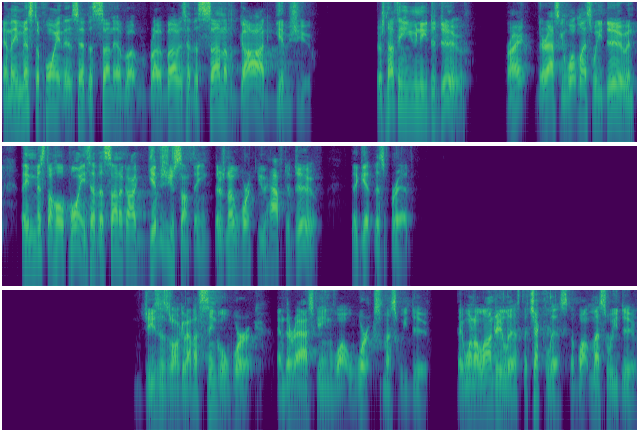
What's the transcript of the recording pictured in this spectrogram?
And they missed a point that said the Son above it said the Son of God gives you. There's nothing you need to do, right? They're asking, What must we do? And they missed the whole point. He said, The Son of God gives you something. There's no work you have to do to get this bread. Jesus is talking about a single work, and they're asking, What works must we do? They want a laundry list, a checklist of what must we do.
